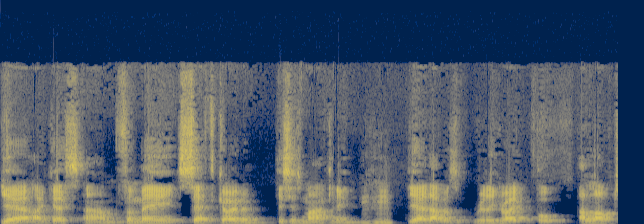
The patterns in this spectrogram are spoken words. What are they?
Yeah, I guess um, for me, Seth Godin, This is Marketing. Mm-hmm. Yeah, that was a really great book. I loved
